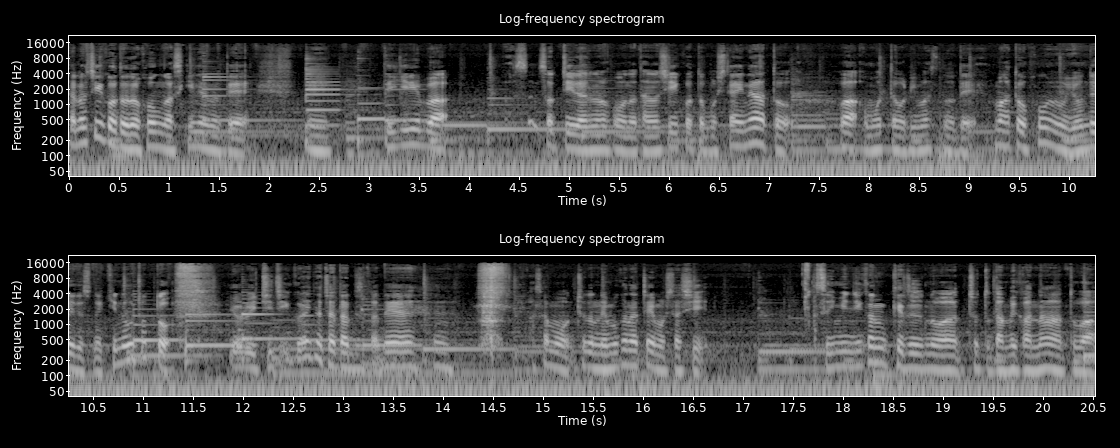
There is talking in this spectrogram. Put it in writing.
楽しいことの本が好きなので、えー、できればそちらの方の楽しいこともしたいなとは思っておりますので、まあ、あと本を読んだりですね。昨日ちょっと夜1時ぐらいになっちゃったんですかね、うん、朝もちょっと眠くなっちゃいましたし睡眠時間削るのはちょっとダメかなとは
